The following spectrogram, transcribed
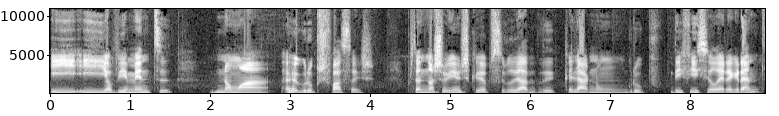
E, e, obviamente não há eh, grupos fáceis. Portanto, nós sabíamos que a possibilidade de calhar num grupo difícil era grande.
